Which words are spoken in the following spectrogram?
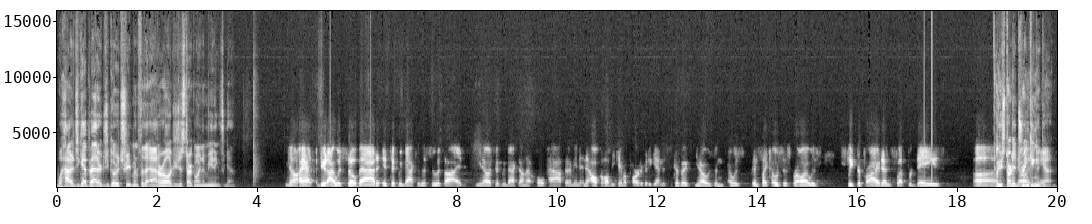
well, how did you get better? Did you go to treatment for the Adderall or did you just start going to meetings again? No, I had, dude, I was so bad. It took me back to the suicide. You know, it took me back down that whole path. And I mean, and alcohol became a part of it again, just because I, you know, I was in, I was in psychosis, bro. I was sleep deprived, hadn't slept for days. Uh, Oh, you started know, drinking and- again.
